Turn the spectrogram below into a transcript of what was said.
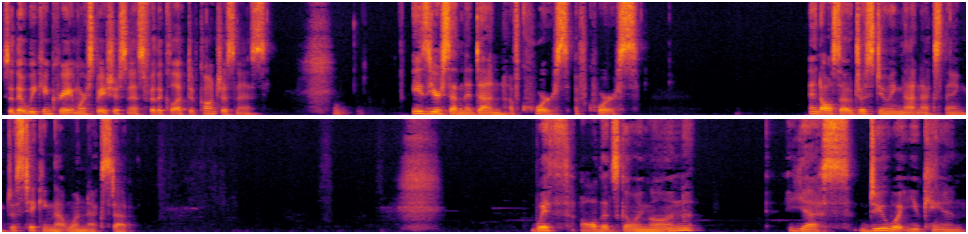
so that we can create more spaciousness for the collective consciousness. Easier said than done, of course, of course. And also just doing that next thing, just taking that one next step. With all that's going on, Yes, do what you can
